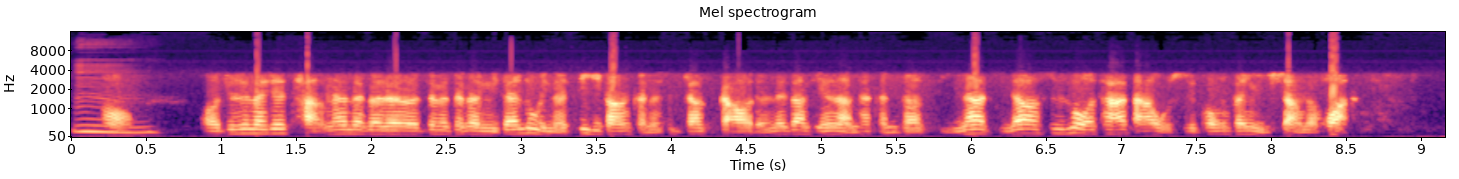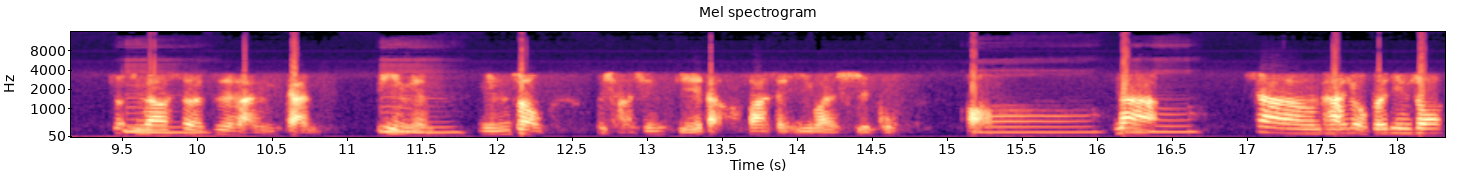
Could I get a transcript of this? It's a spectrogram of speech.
嗯，哦，哦哦，就是那些场，那那个这个这个这个你在露营的地方可能是比较高的，那张停车场它可能比较低。那只要是落差达五十公分以上的话，就应该要设置栏杆，避免民众不小心跌倒发生意外事故。哦，那像他有规定说，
